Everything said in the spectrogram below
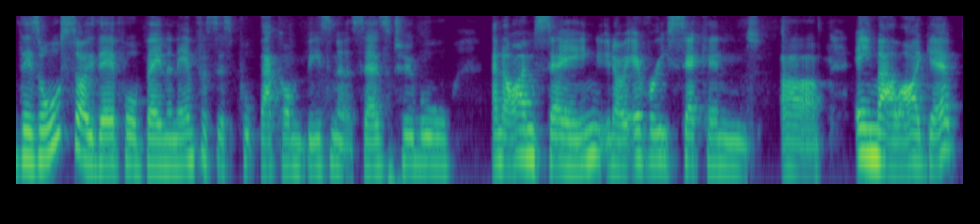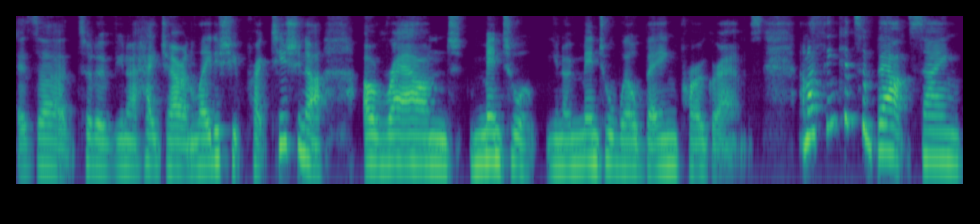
there's also therefore been an emphasis put back on business as to well and i'm saying you know every second uh, email i get as a sort of you know hr and leadership practitioner around mental you know mental well-being programs and i think it's about saying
